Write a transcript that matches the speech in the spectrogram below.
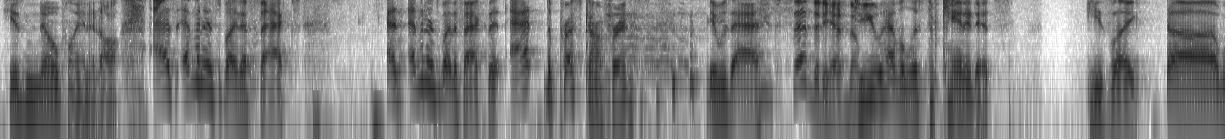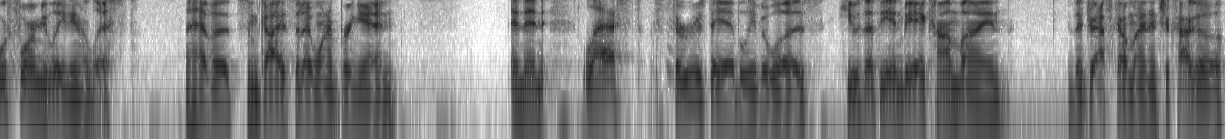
He has no plan at all, as evidenced by the fact, as evidenced by the fact that at the press conference, it was asked, He said that he has no. "Do you have a list of candidates?" He's like, uh, "We're formulating a list. I have a, some guys that I want to bring in." And then last Thursday, I believe it was, he was at the NBA Combine, the draft combine in Chicago,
